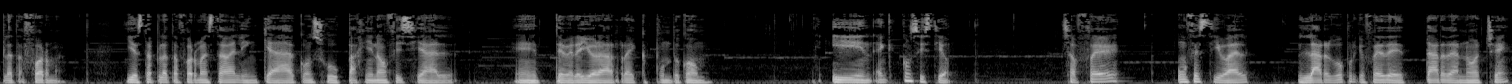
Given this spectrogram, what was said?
plataforma y esta plataforma estaba linkeada con su página oficial eh, ¿Y en qué consistió? O sea, fue un festival largo porque fue de tarde a noche,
